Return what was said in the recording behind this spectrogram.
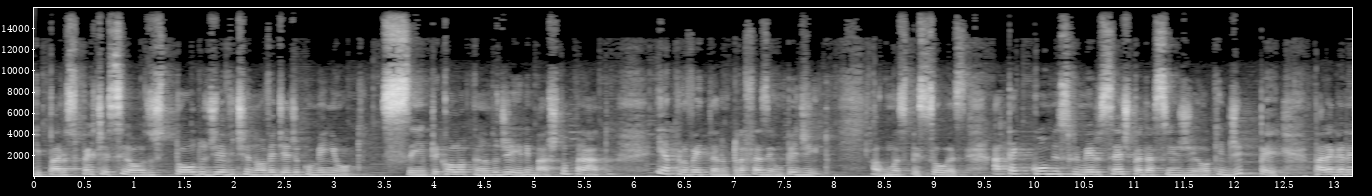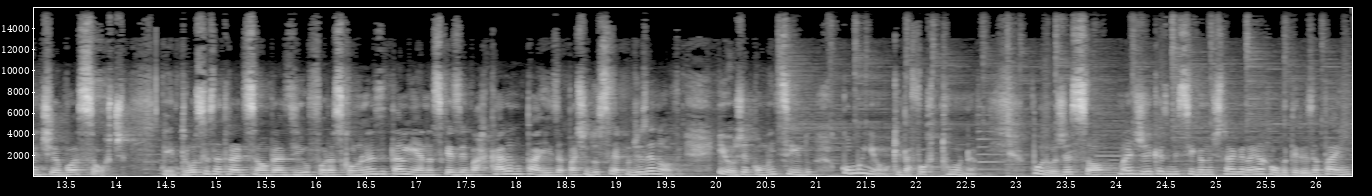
E para os supersticiosos, todo dia 29 é dia de comer nhoque, sempre colocando o dinheiro embaixo do prato e aproveitando para fazer um pedido. Algumas pessoas até comem os primeiros sete pedacinhos de nhoque de pé para garantir a boa sorte. Quem trouxe essa tradição ao Brasil foram as colônias italianas que desembarcaram no país a partir do século XIX e hoje é conhecido como nhoque da fortuna. Por hoje é só, mais dicas me siga no Instagram, arroba Tereza Paim,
